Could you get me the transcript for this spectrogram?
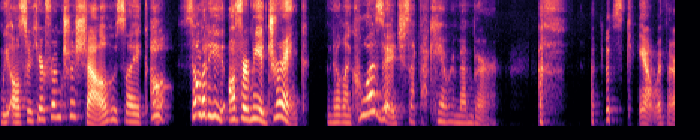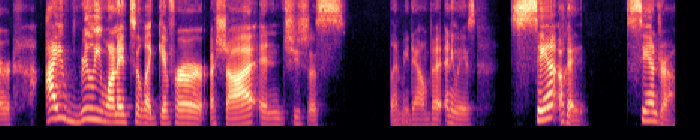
We also hear from Trishelle, who's like, Oh, somebody offered me a drink. And they're like, Who was it? She's like, I can't remember. I just can't with her. I really wanted to like give her a shot and she's just let me down. But anyways, San okay, Sandra,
